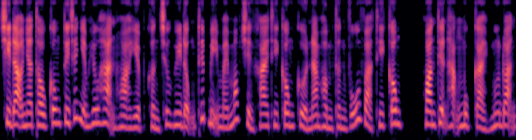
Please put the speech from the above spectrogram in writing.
Chỉ đạo nhà thầu công ty trách nhiệm hữu hạn Hòa Hiệp khẩn trương huy động thiết bị máy móc triển khai thi công cửa Nam hầm Thần Vũ và thi công, hoàn thiện hạng mục cải mương đoạn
